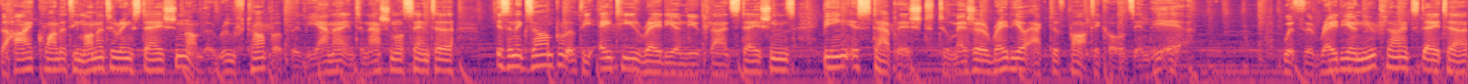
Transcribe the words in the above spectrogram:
The high-quality monitoring station on the rooftop of the Vienna International Center is an example of the 80 radionuclide stations being established to measure radioactive particles in the air. With the radionuclide data,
